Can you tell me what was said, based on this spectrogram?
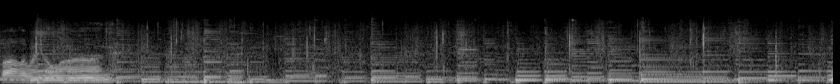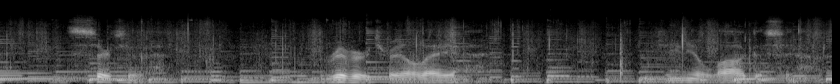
Following along. In search of river trailway and a genial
